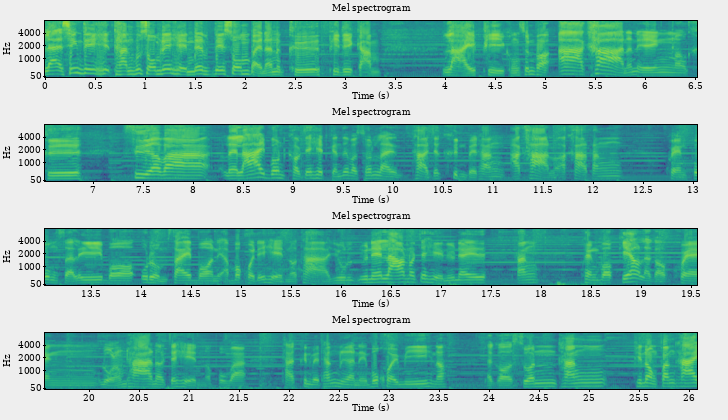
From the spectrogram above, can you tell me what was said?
และสิ่งที่ท่านผู้ชมได้เห็นได้ได้ชมไปนั้นคือพิธีกรรมหลายผีของสุนเผ่าอาค่านั่นเองเนาะคือเสื้อว่าหลายๆบนเขาจะเฮ็ดกันแต่ว่าส่วนหลายถ้าจะขึ้นไปทางอาคาเนาะอาคาทั้งแขวงพงสาลีบออุดมไซบอเนี่ยบ่ค่อยได้เห็นเนาะถ้าอยู่อยู่ในลาวเนาะจะเห็นอยู่ในทั้งแขวงบ่อแก้วแล้วก็แขวงหลวงน้ำทาเนาะจะเห็นเนาะเพราะว่าถ้าขึ้นไปทางเหนือเนี่ยบ่ค่อยมีเนาะแล้วก็ส่วนทั้งพี่น้องฟังไทย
